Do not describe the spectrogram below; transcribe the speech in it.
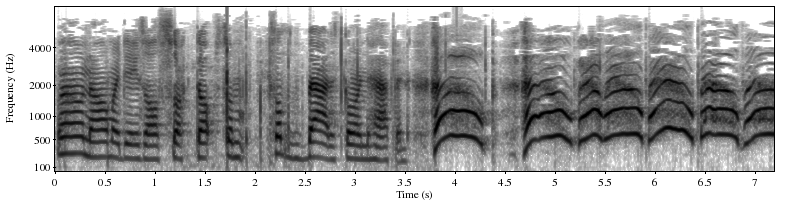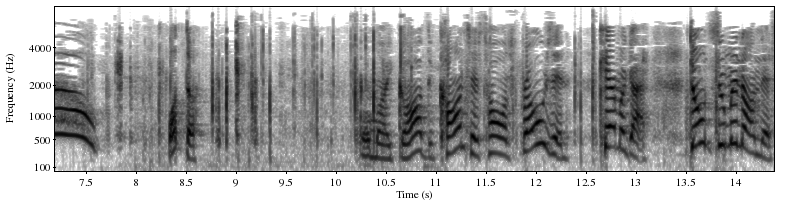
Well, now my day's all sucked up. Some something bad is going to happen. Help! Help! Help! Help! Help! Help! Help! What the? Oh my God! The contest hall is frozen. Camera guy, don't zoom in on this.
